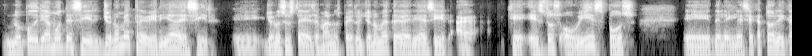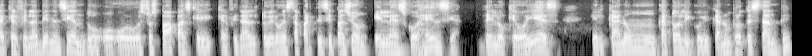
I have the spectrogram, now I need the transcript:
no podríamos decir, yo no me atrevería a decir, eh, yo no sé ustedes hermanos, pero yo no me atrevería a decir que estos obispos de la Iglesia Católica, que al final vienen siendo, o, estos papas que, que al final tuvieron esta participación en la escogencia de lo que hoy es el canon católico y el canon protestante,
